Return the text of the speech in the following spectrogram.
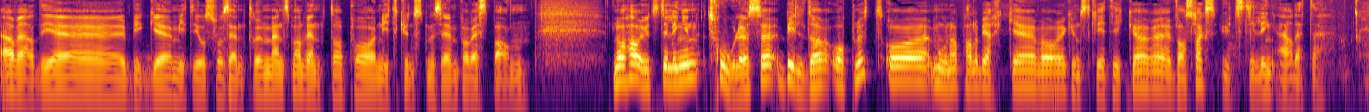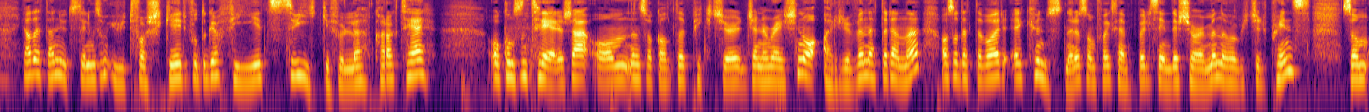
ærverdige bygget midt i Oslo sentrum, mens man venter på nytt kunstmuseum på Vestbanen. Nå har utstillingen 'Troløse bilder' åpnet, og Mona Palle Bjerke, vår kunstkritiker, hva slags utstilling er dette? Ja, dette er en utstilling som utforsker fotografiets svikefulle karakter. Og konsentrerer seg om den såkalte picture generation og arven etter denne. Altså Dette var eh, kunstnere som f.eks. Cindy Sherman og Richard Prince, som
